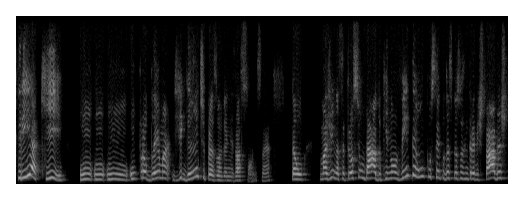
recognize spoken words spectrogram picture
cria aqui um, um, um, um problema gigante para as organizações. Né? Então, Imagina, você trouxe um dado que 91% das pessoas entrevistadas,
